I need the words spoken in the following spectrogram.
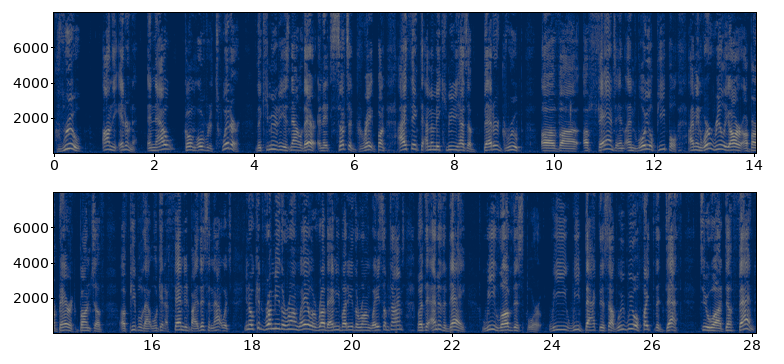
grew on the internet. And now going over to Twitter, the community is now there. And it's such a great bunch. I think the MMA community has a better group of uh, of fans and, and loyal people. I mean, we really are a barbaric bunch of of people that will get offended by this and that, which you know could rub me the wrong way or rub anybody the wrong way sometimes. But at the end of the day, we love this sport. We we back this up. We we will fight to the death to uh, defend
